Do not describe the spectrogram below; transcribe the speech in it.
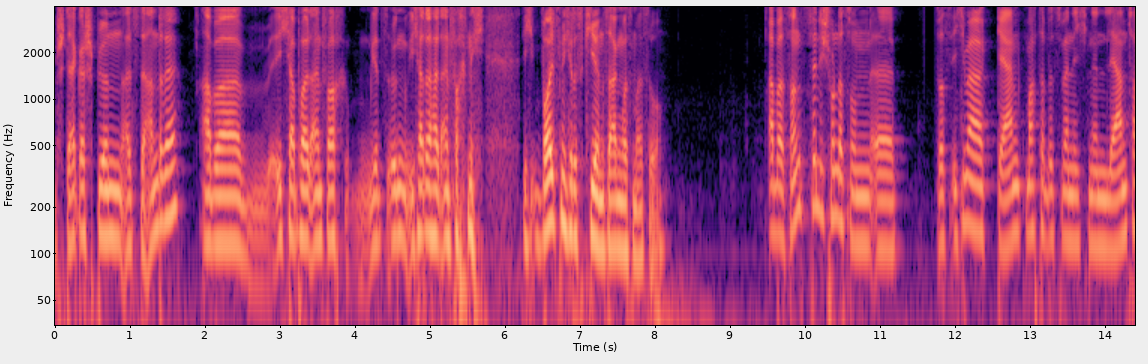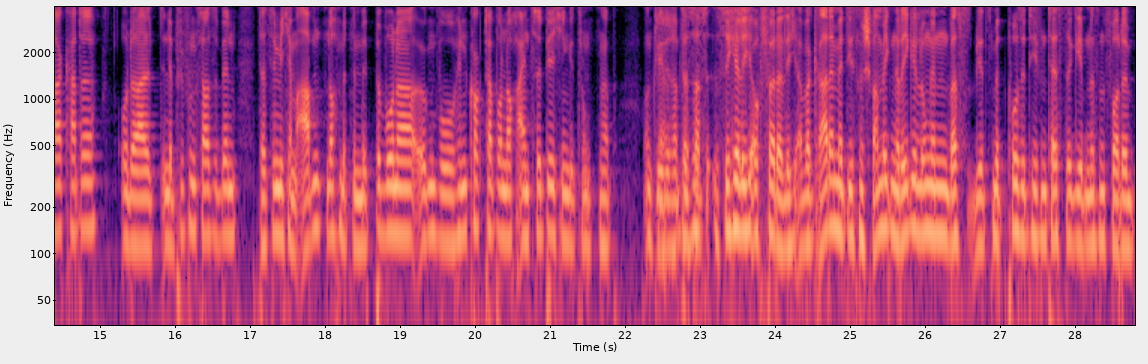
stärker spüren als der andere, aber ich habe halt einfach jetzt irgendwie, ich hatte halt einfach nicht, ich wollte es nicht riskieren, sagen wir es mal so. Aber sonst finde ich schon, dass so ein, äh, was ich immer gern gemacht habe, ist, wenn ich einen Lerntag hatte oder halt in der Prüfungshause bin, dass ich mich am Abend noch mit einem Mitbewohner irgendwo hinkockt habe und noch ein, zwei Bierchen getrunken habe und geredet Ja, habe. das ist sicherlich auch förderlich, aber gerade mit diesen schwammigen Regelungen, was jetzt mit positiven Testergebnissen vor, dem,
